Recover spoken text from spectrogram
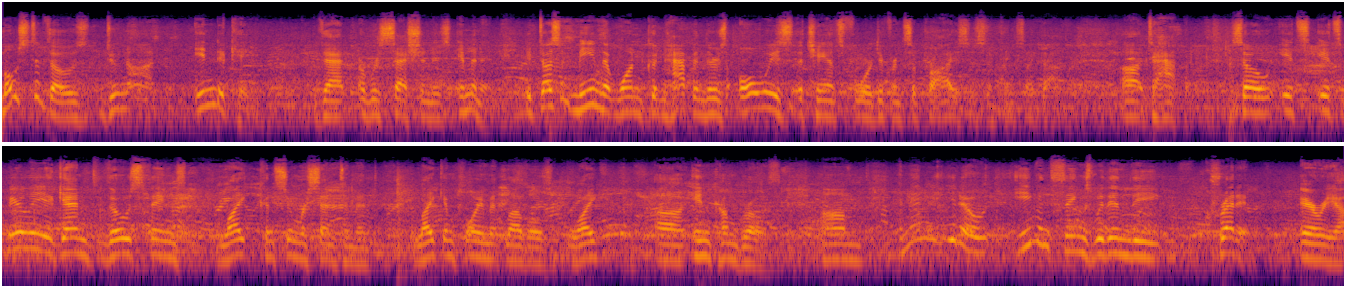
most of those do not indicate that a recession is imminent. It doesn't mean that one couldn't happen. There's always a chance for different surprises and things like that uh, to happen. So it's it's merely again those things like consumer sentiment, like employment levels, like uh, income growth, um, and then you know even things within the credit area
